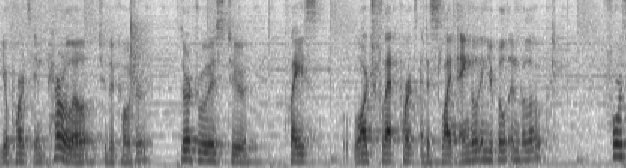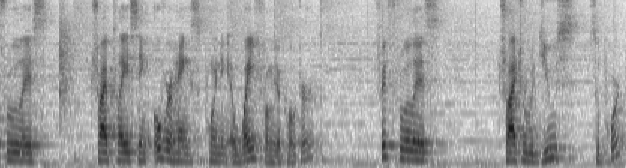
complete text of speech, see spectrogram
your parts in parallel to the coater. Third rule is to place large flat parts at a slight angle in your build envelope. Fourth rule is try placing overhangs pointing away from your coater. Fifth rule is try to reduce support.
